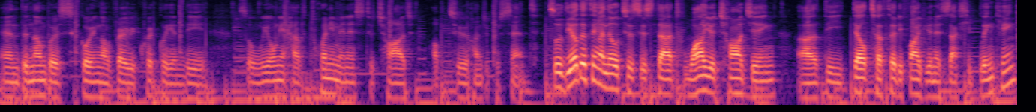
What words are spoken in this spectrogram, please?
and the numbers going up very quickly indeed. So we only have 20 minutes to charge up to 100%. So the other thing I noticed is that while you're charging, uh, the Delta 35 unit is actually blinking.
